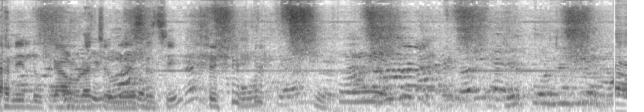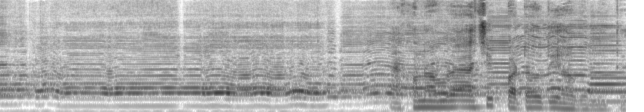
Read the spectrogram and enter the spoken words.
এখানে লুকে আমরা চলে এসেছি। এখন আমরা আছি পাটৌদি হাভেলিতে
